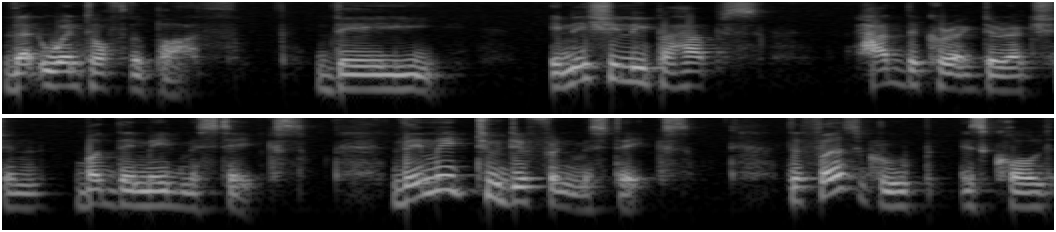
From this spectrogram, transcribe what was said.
that went off the path. They initially perhaps had the correct direction, but they made mistakes. They made two different mistakes. The first group is called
